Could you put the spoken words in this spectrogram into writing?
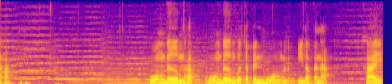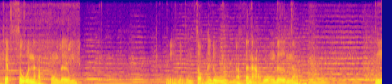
นะครับ ห่วงเดิมนะครับ ห่วงเดิมก็จะเป็นห่วงมีลักษณะคล้ายแคปซูลนะครับ ห่วงเดิมนี่เดี๋ยวผมส่งให้ดูลักษณะห่วงเดิมนะนี่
